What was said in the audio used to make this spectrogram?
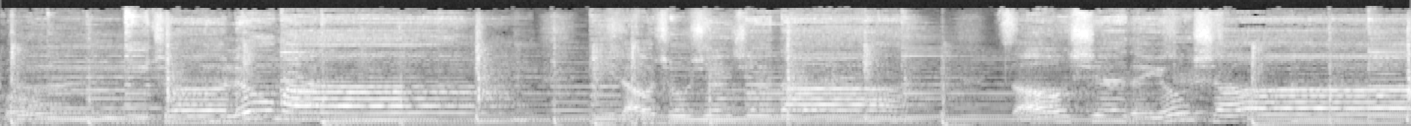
公车流氓，你到处宣泄那早泄的忧伤。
